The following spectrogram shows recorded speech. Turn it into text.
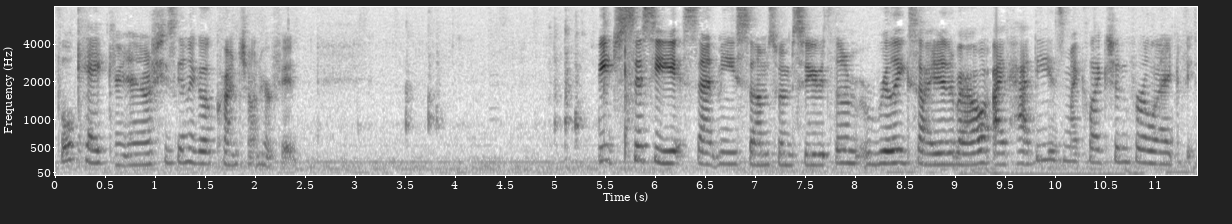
full cake. And now she's gonna go crunch on her food. Beachsissi sent me some swimsuits that I'm really excited about. I've had these in my collection for like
